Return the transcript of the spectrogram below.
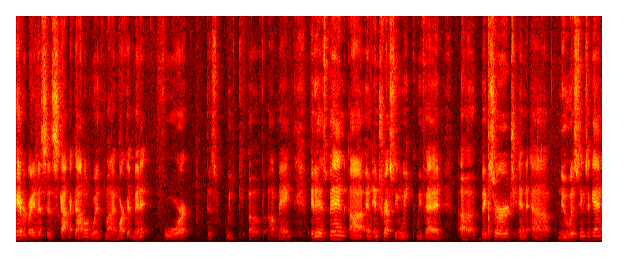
Hey everybody, this is Scott MacDonald with my Market Minute for this week of uh, May. It has been uh, an interesting week. We've had a big surge in uh, new listings again.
